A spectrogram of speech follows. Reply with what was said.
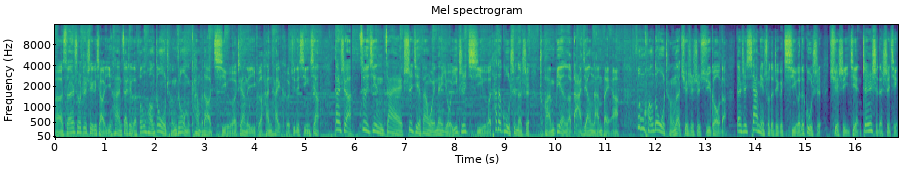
呃，虽然说这是一个小遗憾，在这个疯狂动物城中，我们看不到企鹅这样的一个憨态可掬的形象，但是啊，最近在世界范围内有一只企鹅，它的故事呢是传遍了大江南北啊。疯狂动物城呢确实是虚构的，但是下面说的这个企鹅的故事却是一件真实的事情。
